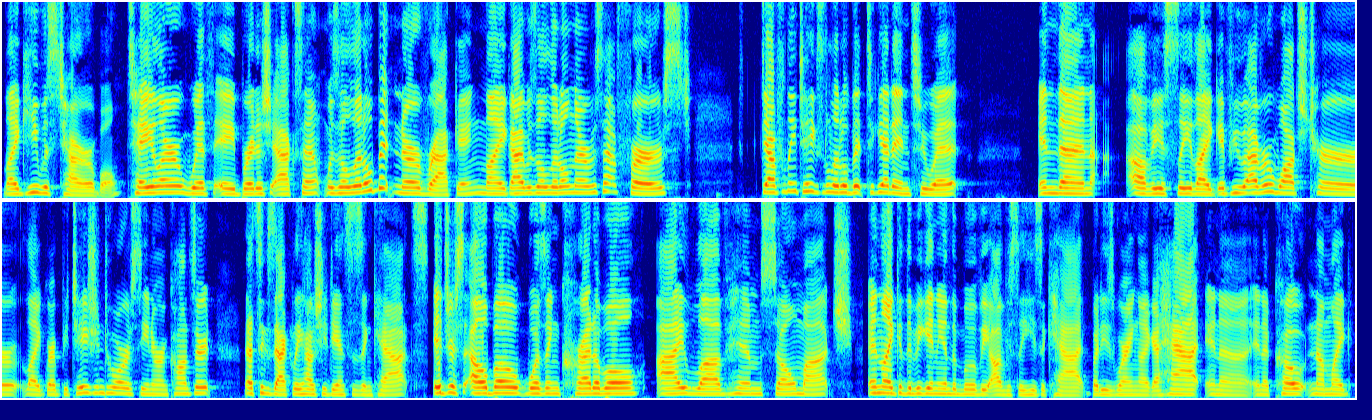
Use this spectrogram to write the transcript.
Like he was terrible. Taylor with a British accent was a little bit nerve wracking. Like I was a little nervous at first. Definitely takes a little bit to get into it. And then obviously, like if you ever watched her like reputation tour or seen her in concert, That's exactly how she dances in Cats. Idris Elba was incredible. I love him so much. And like at the beginning of the movie, obviously he's a cat, but he's wearing like a hat and a in a coat, and I'm like,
